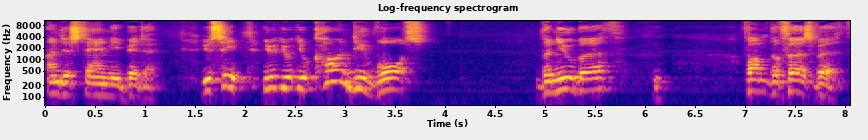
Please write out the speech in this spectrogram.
understand me better. You see, you, you, you can't divorce the new birth from the first birth.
